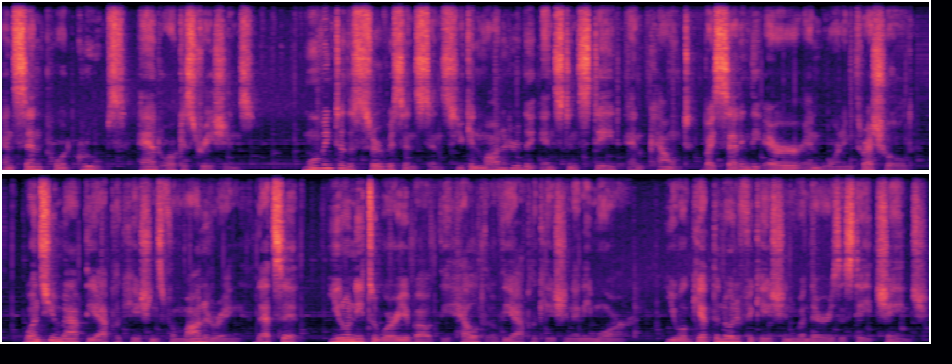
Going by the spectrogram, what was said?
and send port groups and orchestrations. Moving to the service instance, you can monitor the instance state and count by setting the error and warning threshold. Once you map the applications for monitoring, that's it. You don't need to worry about the health of the application anymore you will get the notification when there is a state change.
